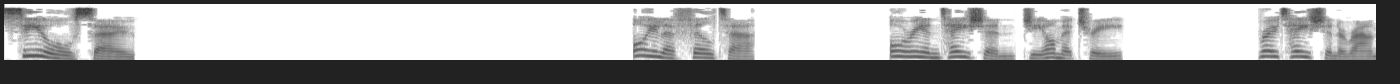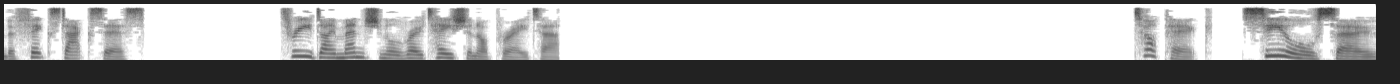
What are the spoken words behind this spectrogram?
See also. Euler filter. Orientation geometry. Rotation around a fixed axis. Three-dimensional rotation operator. Topic See also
